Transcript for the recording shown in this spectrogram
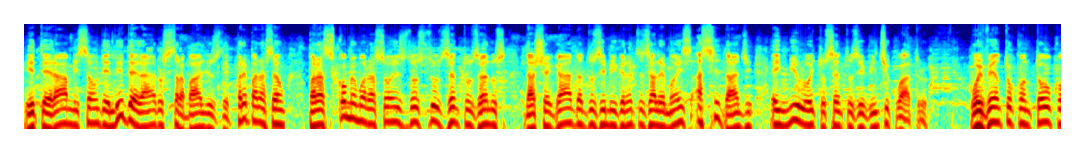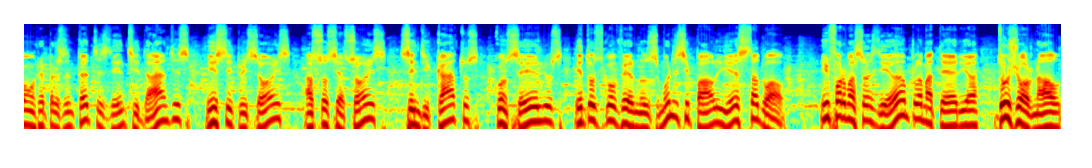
e terá a missão de liderar os trabalhos de preparação para as comemorações dos 200 anos da chegada dos imigrantes alemães à cidade em 1824. O evento contou com representantes de entidades, instituições, associações, sindicatos, conselhos e dos governos municipal e estadual. Informações de ampla matéria do jornal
